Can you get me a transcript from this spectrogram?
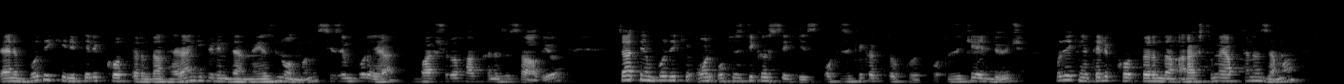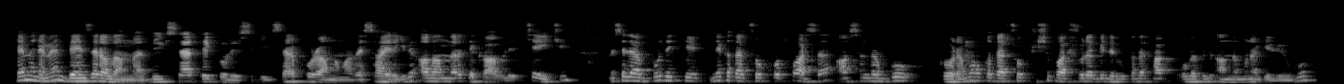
Yani buradaki nitelik kodlarından herhangi birinden mezun olmanız sizin buraya başvuru hakkınızı sağlıyor. Zaten buradaki 3248, 3249, 3253 buradaki nitelik kodlarından araştırma yaptığınız zaman hemen hemen benzer alanlar, bilgisayar teknolojisi, bilgisayar programlama vesaire gibi alanlara tekabül edeceği için mesela buradaki ne kadar çok kod varsa aslında bu programa o kadar çok kişi başvurabilir, bu kadar hak olabilir anlamına geliyor bu.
